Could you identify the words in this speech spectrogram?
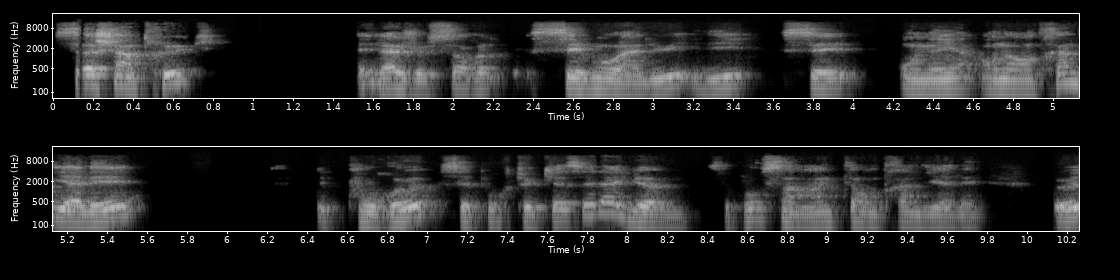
Sache un truc. Et là, je sors ces mots à lui. Il dit, c'est, on, est, on est en train d'y aller. Pour eux, c'est pour te casser la gueule. C'est pour ça hein, que tu es en train d'y aller. Eux,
